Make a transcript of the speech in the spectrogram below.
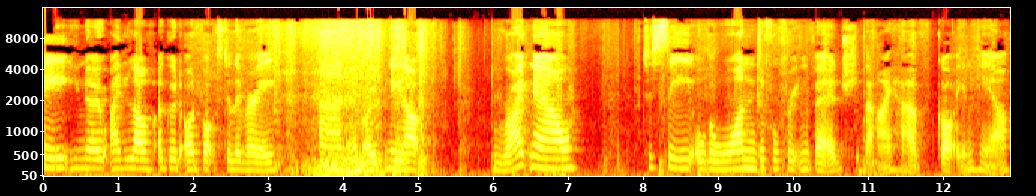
You know, I love a good odd box delivery, and I'm opening it up right now to see all the wonderful fruit and veg that I have got in here.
